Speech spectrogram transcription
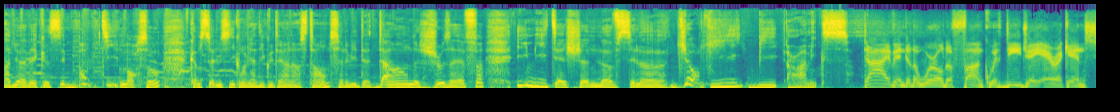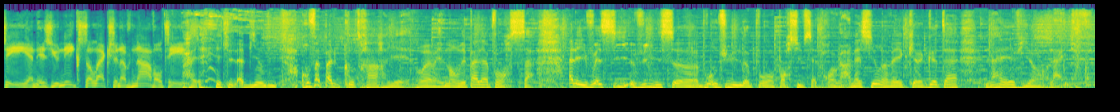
Radio avec ces bons petits morceaux, comme celui-ci qu'on vient d'écouter à l'instant, celui de Down Joseph. Imitation Love, c'est le Georgie B. Remix. Dive into the world of funk with DJ Eric NC and his unique selection of novelties. Il l'a bien dit. On va pas le contrarier. Ouais, ouais, non, on n'est pas là pour ça. Allez, voici Vince Bondville pour poursuivre cette programmation avec Gotha Live Your Life.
